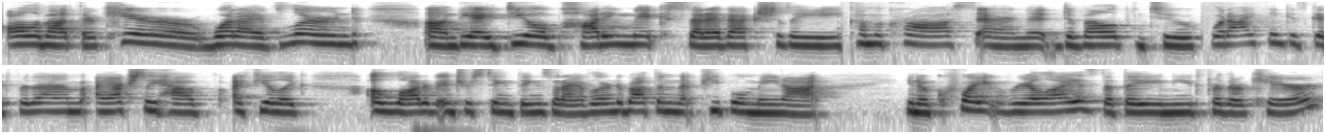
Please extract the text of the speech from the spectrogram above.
all about their care or what I've learned, um, the ideal potting mix that I've actually come across and developed into what I think is good for them. I actually have, I feel like, a lot of interesting things that I have learned about them that people may not you know, quite realize that they need for their care.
